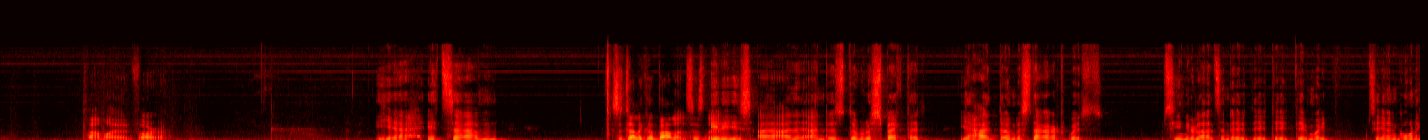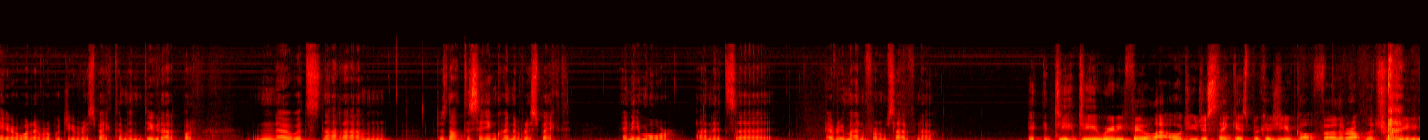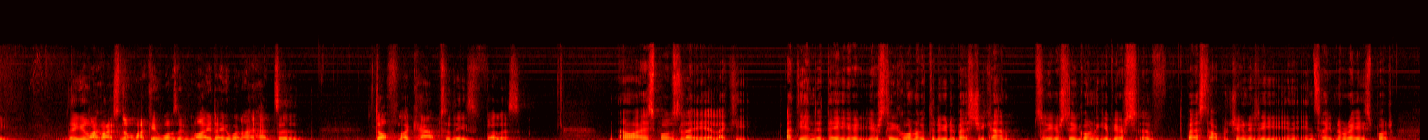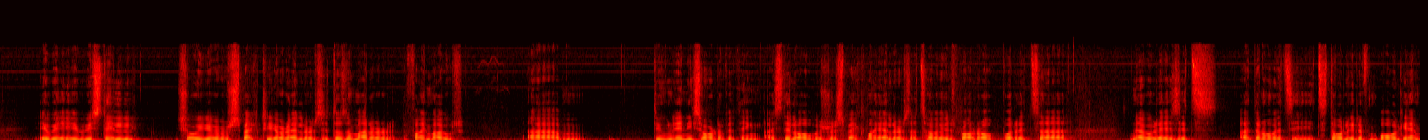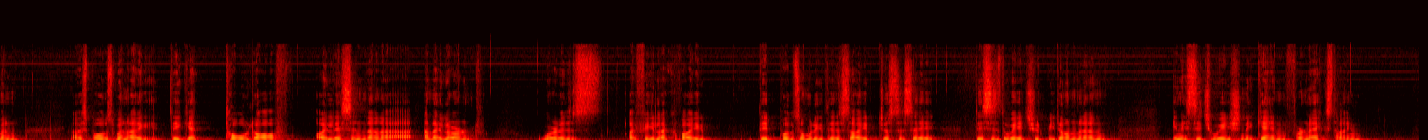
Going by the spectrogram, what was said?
plough my own furrow. Yeah, it's um, it's a delicate balance, isn't it? It is, and, and there's the respect that you had down the start with senior lads, and they, they, they, they might say I'm going here or whatever, but you respect them and do that. But now it's not. Um, there's not the same kind of respect anymore, and it's uh, every man for himself now. Do you, do you really feel that, or do you just think it's because you've got further up the tree that you're like, oh, it's not like it was in my day when I had to doff my cap to these fellas? No, I suppose like, yeah, like at the end of the day, you're, you're, still going out to do the best you can. So you're still going to give yourself best opportunity in, inside in a race. But it, it will still show your respect to your elders. It doesn't matter if I'm out um, doing any sort of a thing. I still always respect my elders. That's how I was brought up. But it's uh, nowadays it's I don't know it's it's a totally different ball game and I suppose when I did get told off I listened and I, and I learned whereas I feel like if I did pull somebody to the side just to say this is the way it should be done and in a situation again for next time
